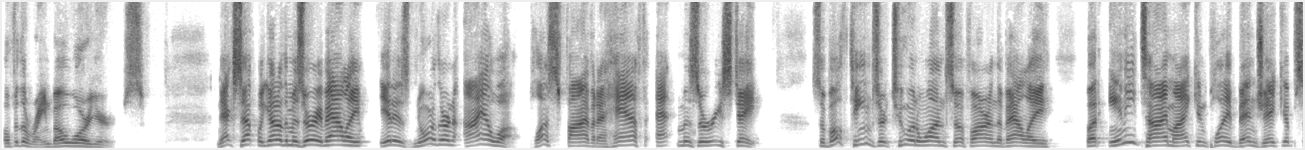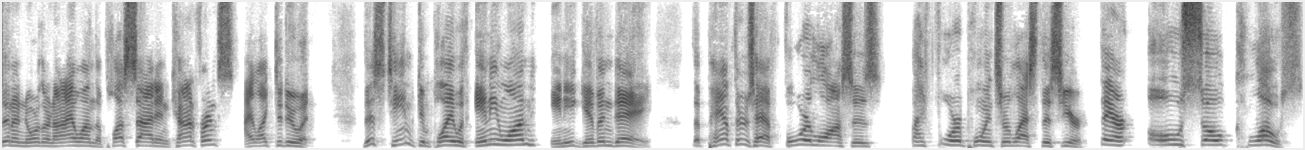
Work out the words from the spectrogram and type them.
over the Rainbow Warriors. Next up, we go to the Missouri Valley. It is Northern Iowa plus five and a half at Missouri State. So both teams are two and one so far in the Valley. But anytime I can play Ben Jacobson and Northern Iowa on the plus side in conference, I like to do it. This team can play with anyone any given day. The Panthers have four losses by four points or less this year. They are oh so close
